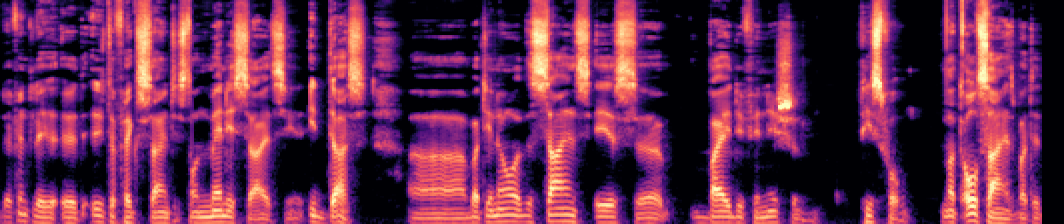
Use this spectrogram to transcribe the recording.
Definitely, it, it, affects scientists on many sides. It does, uh, but you know, the science is uh, by definition peaceful not all science, but it,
